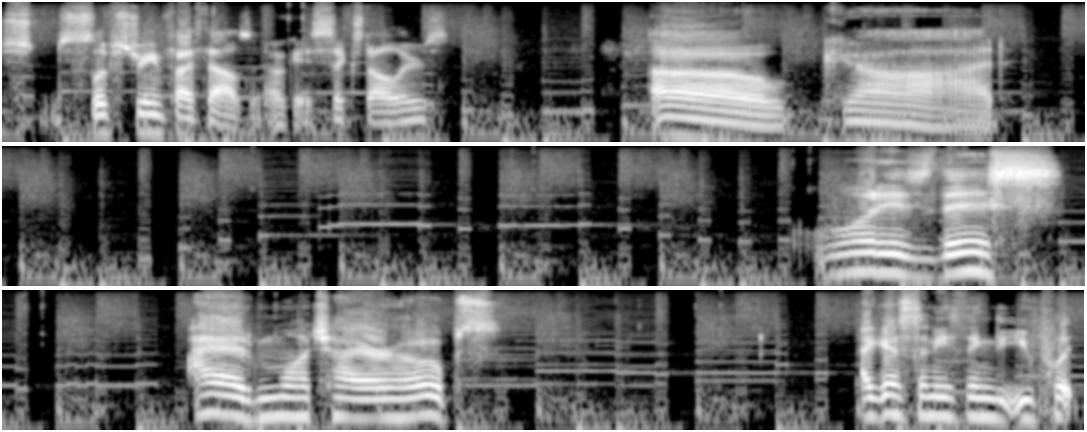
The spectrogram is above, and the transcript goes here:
Sh Slipstream 5000. Okay, $6. Oh, God. What is this? I had much higher hopes. I guess anything that you put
